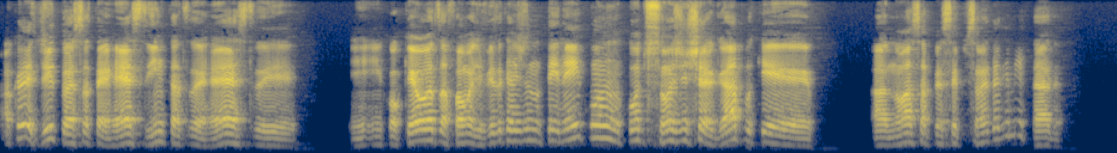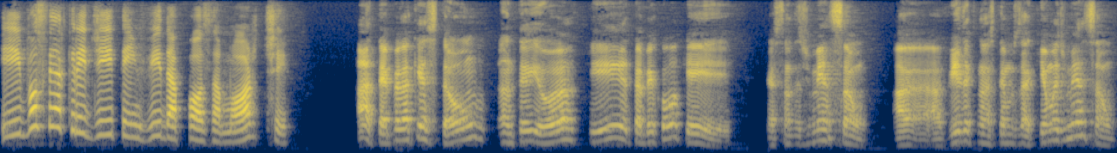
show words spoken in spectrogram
Acredito extraterrestre, intraterrestre, em, em qualquer outra forma de vida que a gente não tem nem condições de enxergar, porque a nossa percepção é limitada. E você acredita em vida após a morte? Até pela questão anterior que eu também coloquei, questão da dimensão. A, a vida que nós temos aqui é uma dimensão.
